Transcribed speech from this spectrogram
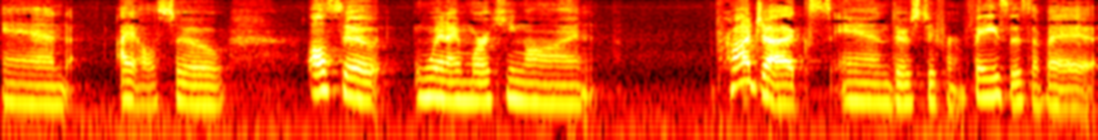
And I also, also, when I'm working on projects and there's different phases of it,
